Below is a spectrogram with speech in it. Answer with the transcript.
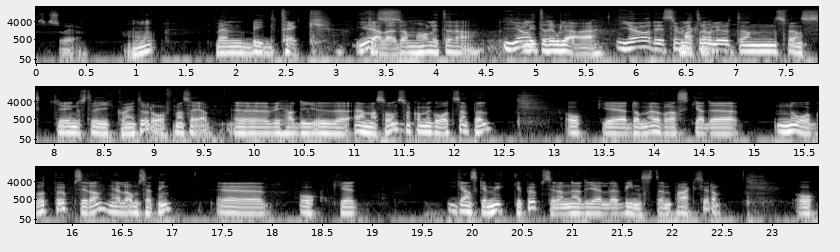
Så, så är det. Mm. Men Big Tech, yes. Kalle, de har lite, ja. lite roligare Ja, det ser väl lite roligare ut än svensk industrikonjunktur då får man säga. Uh, vi hade ju Amazon som kom igår till exempel. Och uh, de överraskade något på uppsidan när det gäller omsättning. Uh, och ganska mycket på uppsidan när det gäller vinsten per aktie. Då. Och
